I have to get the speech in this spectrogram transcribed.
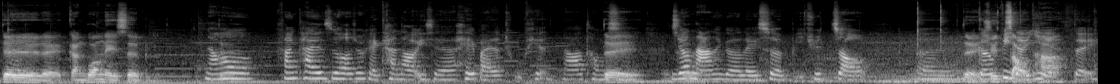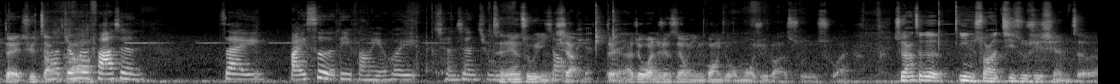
对对对，感光镭射笔，然后翻开之后就可以看到一些黑白的图片，然后同时你就错。拿那个镭射笔去照，嗯，隔壁的页找它，对，对，去找然后就会。发现，在白色的地方也会呈现出呈现出影像，对，它就完全是用荧光油墨去把它输入出来，所以它这个印刷的技术去选择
